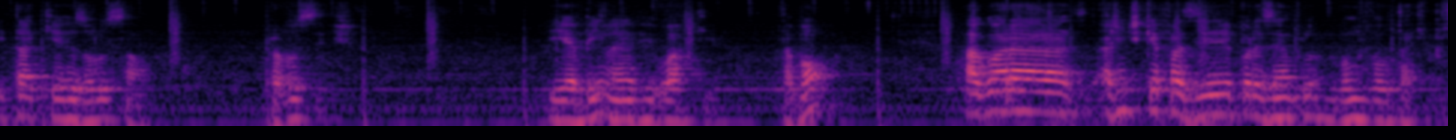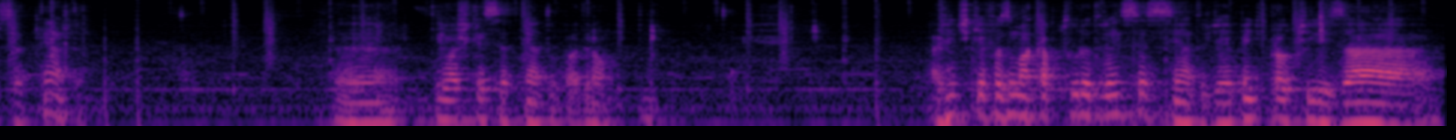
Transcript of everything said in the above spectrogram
e está aqui a resolução para vocês. E é bem leve o arquivo, tá bom? Agora a gente quer fazer, por exemplo, vamos voltar aqui para o 70 é, eu acho que é 70 o padrão. A gente quer fazer uma captura 360, de repente para utilizar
